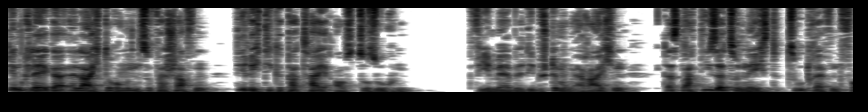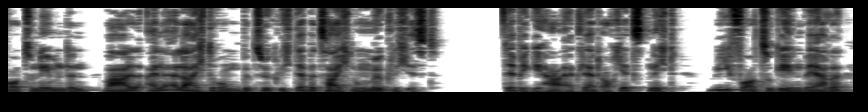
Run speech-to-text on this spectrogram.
dem Kläger Erleichterungen zu verschaffen, die richtige Partei auszusuchen. Vielmehr will die Bestimmung erreichen dass nach dieser zunächst zutreffend vorzunehmenden Wahl eine Erleichterung bezüglich der Bezeichnung möglich ist. Der BgH erklärt auch jetzt nicht, wie vorzugehen wäre,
